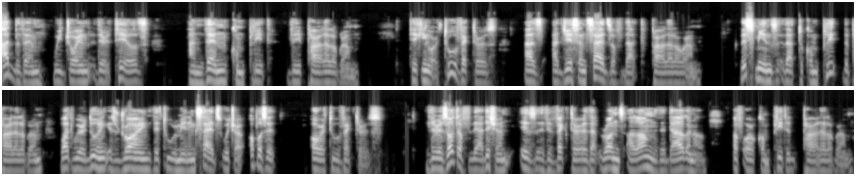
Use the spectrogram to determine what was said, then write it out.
add them, we join their tails and then complete the parallelogram, taking our two vectors as adjacent sides of that parallelogram. This means that to complete the parallelogram, what we're doing is drawing the two remaining sides, which are opposite our two vectors. The result of the addition is the vector that runs along the diagonal of our completed parallelogram.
